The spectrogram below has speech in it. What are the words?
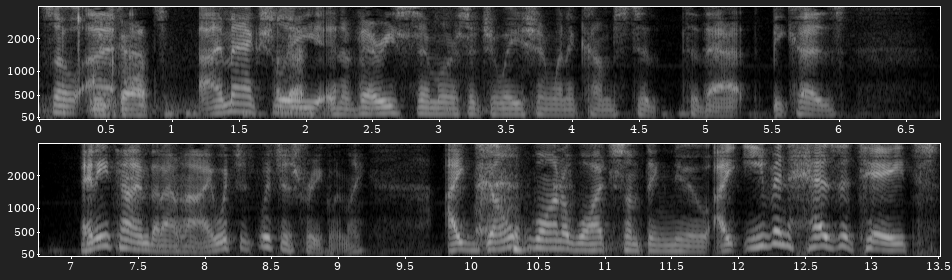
so we've I, got I'm actually Okay. in a very similar situation when it comes to, to that because anytime that I'm high, which is which is frequently, I don't want to watch something new. I even hesitate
